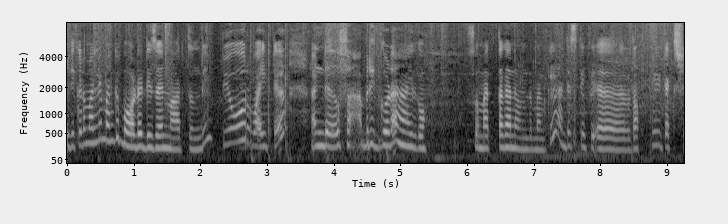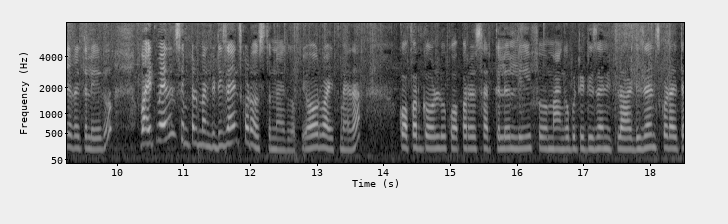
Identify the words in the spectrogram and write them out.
ఇది ఇక్కడ మళ్ళీ మనకి బార్డర్ డిజైన్ మారుతుంది. ప్యూర్ వైట్ అండ్ ఫ్యాబ్రిక్ కూడా ఇదిగో సో మెత్తగానే ఉంది మనకి. అంటే స్టిఫ్ రఫ్ టెక్స్చర్ అయితే లేదు. వైట్ మీద సింపుల్ మనకి డిజైన్స్ కూడా వస్తున్నాయి. ఇదిగో ప్యూర్ వైట్ మీద. Copper gold copper circle leaf mango బుట్టి డిజైన్ ఇట్లా డిజైన్స్ కూడా అయితే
